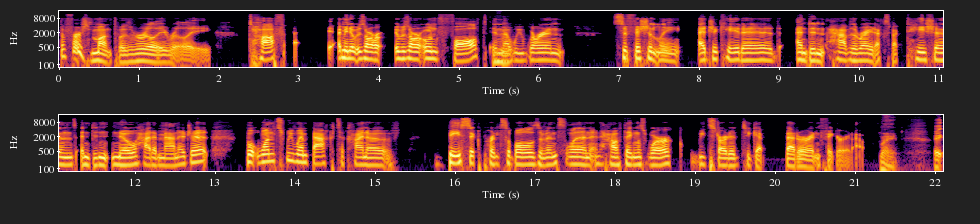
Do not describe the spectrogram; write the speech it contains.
the first month was really, really tough. I mean, it was our, it was our own fault in that mm-hmm. we weren't sufficiently educated and didn't have the right expectations and didn't know how to manage it. But once we went back to kind of basic principles of insulin and how things work, we started to get better and figure it out. Right. Hey,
